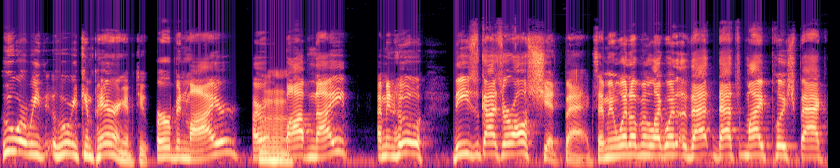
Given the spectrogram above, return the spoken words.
who are we who are we comparing him to? Urban Meyer or Mm-hmm. Bob Knight? I mean, who these guys are all shitbags. I mean, what I mean, like what that that's my pushback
